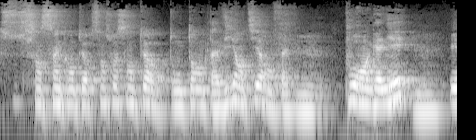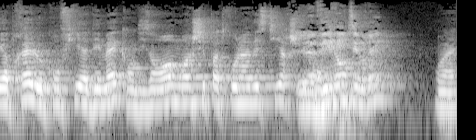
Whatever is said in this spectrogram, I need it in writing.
150 heures, 160 heures de ton temps, ta vie entière en fait, Mm. pour en gagner Mm. et après le confier à des mecs en disant oh moi je sais pas trop l'investir, je Et fais la confiance. vérité vraie, Ouais.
